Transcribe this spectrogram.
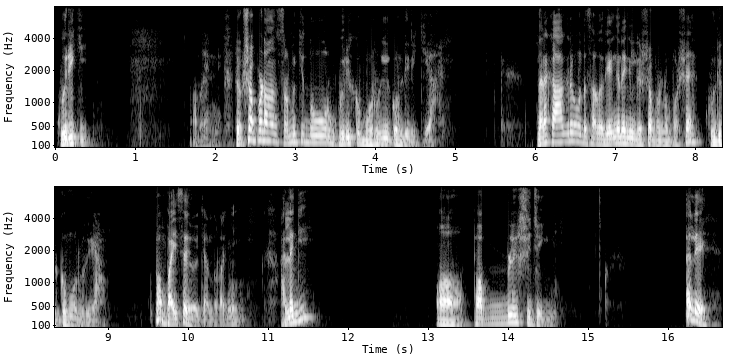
കുരുക്കി. അമ്മേൻ രക്ഷപ്പെടാൻ ശ്രമിക്കുന്നതോറും കുരുക്ക് മുറുകിക്കൊണ്ടിരിക്കുക. നിനക്ക് ആഗ്രഹമുണ്ട് സഹോദരി എങ്ങനെയെങ്കിലും രക്ഷപ്പെടണം പക്ഷേ കുരുക്ക് മുറുകയാണ് ഇപ്പം പൈസ ചോദിക്കാൻ തുടങ്ങി. അല്ലെങ്കിൽ ഓ പബ്ലിഷ് ചെയ്യും. അല്ലേ?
